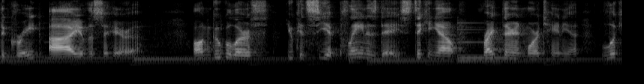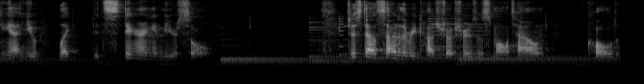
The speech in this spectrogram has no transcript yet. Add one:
the great eye of the Sahara. On Google Earth, you can see it plain as day, sticking out right there in Mauritania, looking at you like it's staring into your soul. Just outside of the Richat structure is a small town called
